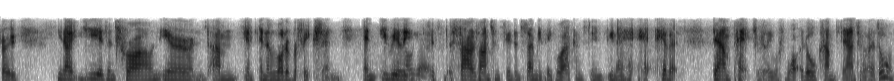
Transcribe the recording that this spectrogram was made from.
through, you know, years and trial and error and um, and, and a lot of reflection. And you really, Oh, yes. as, as far as I'm concerned, and so many people are concerned, you know, ha- have it down packed really with what it all comes down to. It's all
